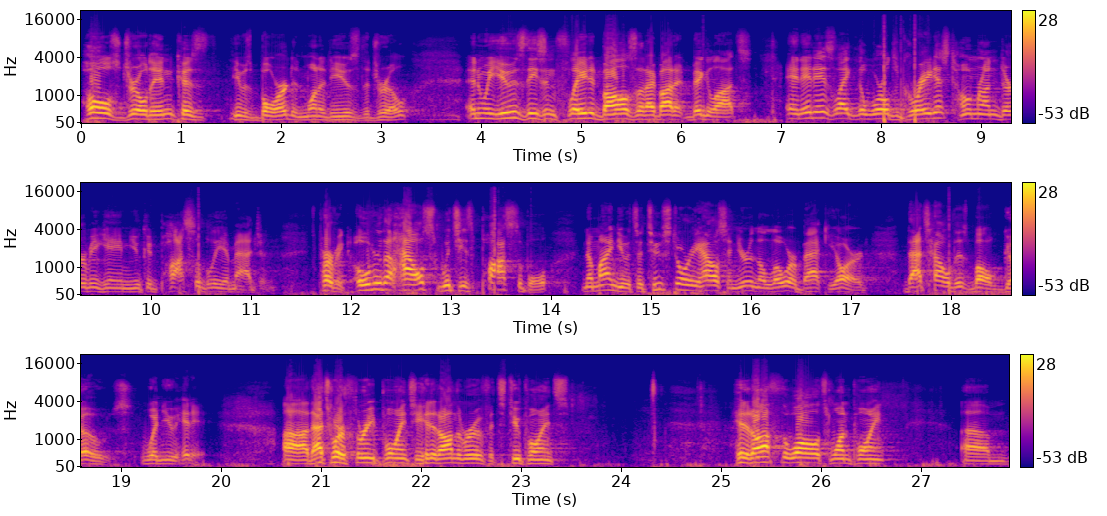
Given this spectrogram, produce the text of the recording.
holes drilled in because he was bored and wanted to use the drill. And we use these inflated balls that I bought at Big Lots and it is like the world's greatest home run derby game you could possibly imagine. It's perfect. Over the house, which is possible. Now, mind you, it's a two story house and you're in the lower backyard. That's how this ball goes when you hit it. Uh, that's worth three points. You hit it on the roof, it's two points. Hit it off the wall, it's one point. Um,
